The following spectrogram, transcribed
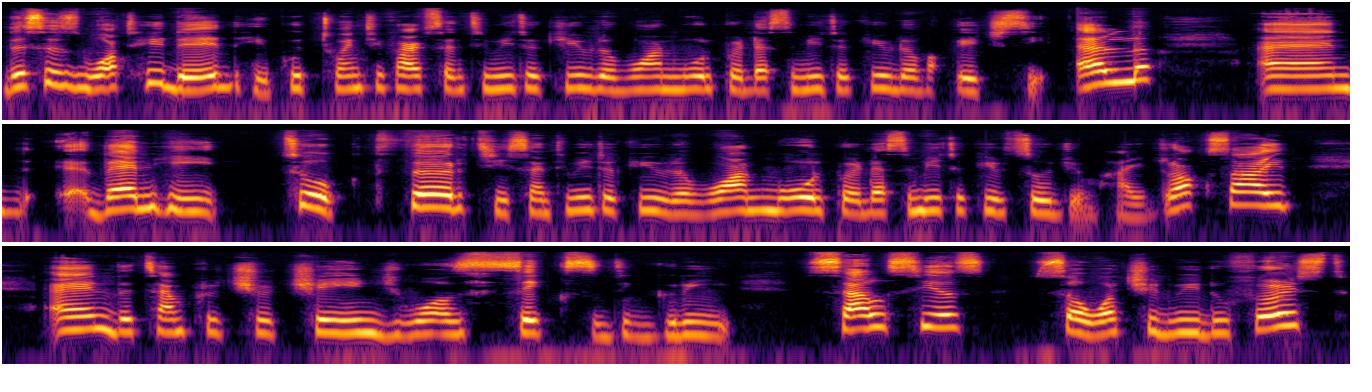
This is what he did. He put 25 centimeter cubed of 1 mole per decimeter cubed of HCl and then he took 30 centimeter cubed of 1 mole per decimeter cubed sodium hydroxide and the temperature change was 6 degree Celsius. So what should we do first?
